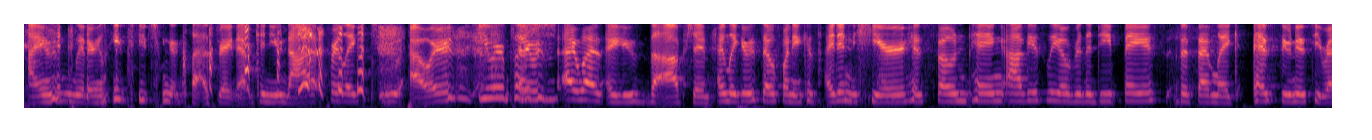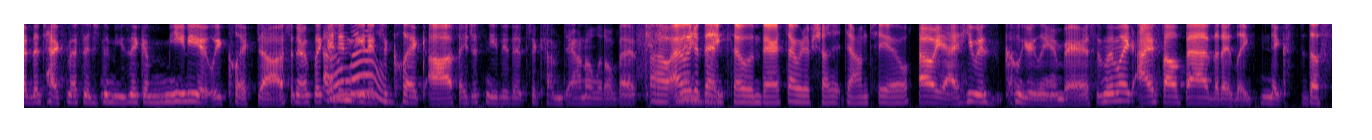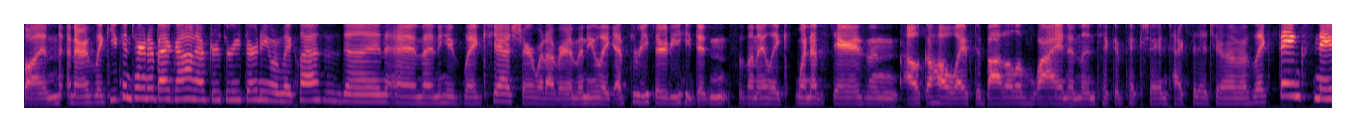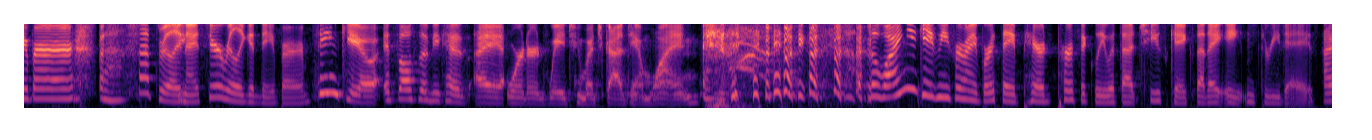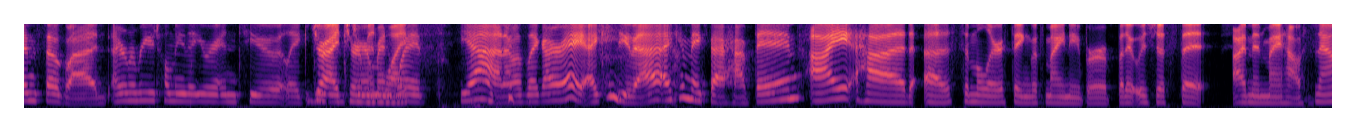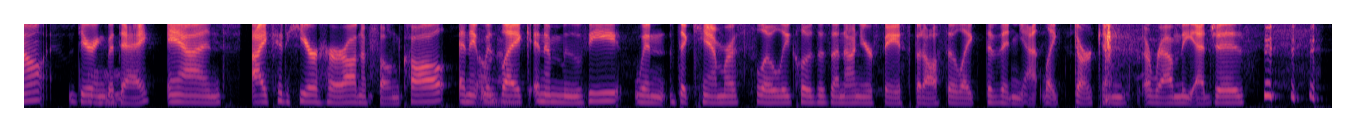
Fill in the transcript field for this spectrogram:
I am literally teaching a class right now. Can you not for like two hours? You were And it was- pushed. I was. I used the option. And like, it was so funny because I didn't oh, hear his phone ping, obviously, over the deep bass. But then, like, as soon as he read the text message, the music immediately clicked off. And I was like, I Oh, didn't need it to click off. I just needed it to come down a little bit. Oh, I would have been like, so embarrassed. I would have shut it down too. Oh yeah, he was clearly embarrassed, and then like I felt bad that I like nixed the fun, and I was like, "You can turn it back on after three thirty when my class is done." And then he's like, "Yeah, sure, whatever." And then he like at three thirty he didn't, so then I like went upstairs and alcohol wiped a bottle of wine, and then took a picture and texted it to him. I was like, "Thanks, neighbor." That's really nice. You're a really good neighbor. Thank you. It's also because I ordered way too much goddamn wine. the wine you gave me for my birthday paired perfectly with that cheesecake that I ate in three days. I'm so glad. I remember you told me that you were into like Dried unique German whites. Yeah, and I was like, all right, I can do that. I can make that happen. I had a similar thing with my neighbor, but it was just that I'm in my house now during the mm-hmm. day and I could hear her on a phone call and it oh, was no. like in a movie when the camera slowly closes in on your face but also like the vignette like darkens around the edges.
